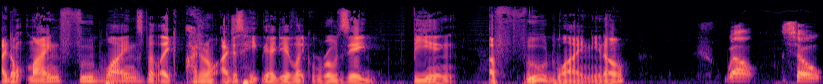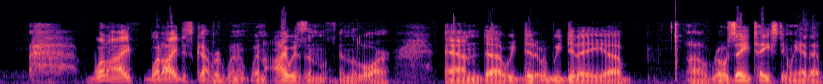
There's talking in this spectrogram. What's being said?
I don't mind food wines, but like I don't know, I just hate the idea of like rosé being a food wine. You know? Well, so what I what I discovered when when I was in in the Loire, and uh, we did we did a, uh, a rosé tasting. We had a,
